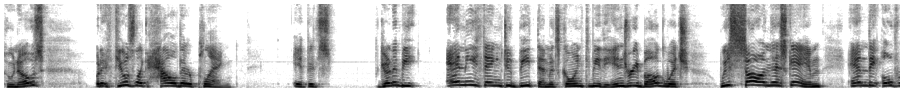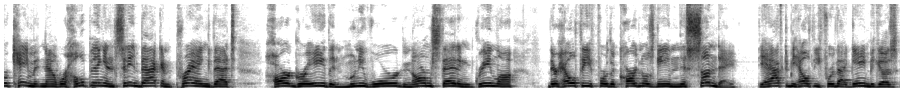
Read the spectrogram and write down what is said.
Who knows? But it feels like how they're playing. If it's going to be anything to beat them, it's going to be the injury bug, which we saw in this game, and they overcame it. Now we're hoping and sitting back and praying that Hargrave and Mooney Ward and Armstead and Greenlaw, they're healthy for the Cardinals game this Sunday. They have to be healthy for that game because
